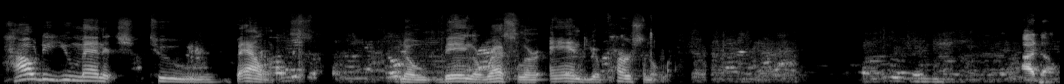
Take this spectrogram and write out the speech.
how do you manage to balance, you know, being a wrestler and your personal life? I don't.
